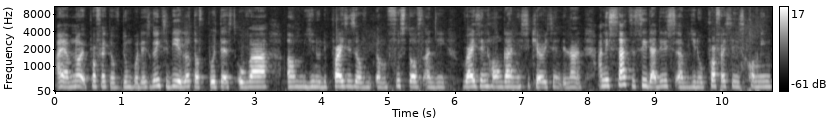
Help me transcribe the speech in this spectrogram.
i am not a prophet of doom but there's going to be a lot of protest over um, you know the prices of um, foodstuffs and the rising hunger and insecurity in the land. And it's sad to see that this you know prophecy is coming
